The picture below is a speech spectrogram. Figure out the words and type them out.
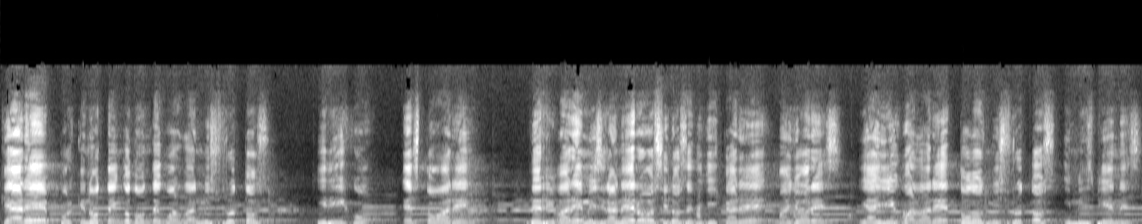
¿qué haré porque no tengo dónde guardar mis frutos? Y dijo, esto haré, derribaré mis graneros y los edificaré mayores, y allí guardaré todos mis frutos y mis bienes.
